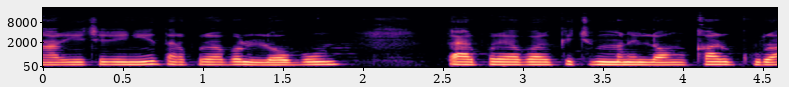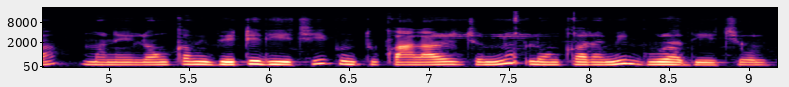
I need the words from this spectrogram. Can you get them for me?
নাড়িয়ে চেড়িয়ে নিয়ে তারপরে আবার লবণ তারপরে আবার কিছু মানে লঙ্কার গুঁড়া মানে লঙ্কা আমি বেটে দিয়েছি, কিন্তু কালারের জন্য লঙ্কার আমি গুঁড়া দিয়েছি অল্প।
